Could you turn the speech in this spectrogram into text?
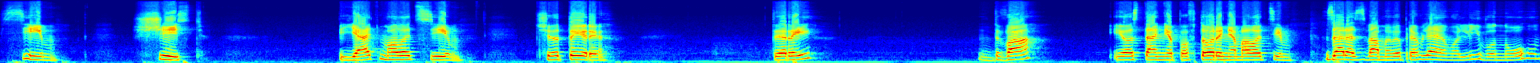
7, 6, 5, молодці. 4, 3, 2 і останнє повторення молодці. Зараз з вами виправляємо ліву ногу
